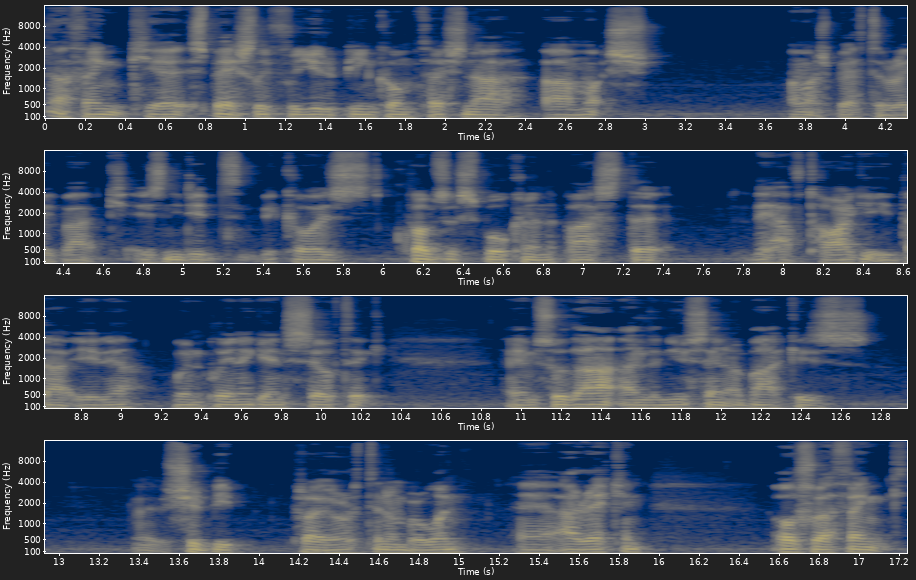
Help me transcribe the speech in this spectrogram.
I think, uh, especially for European competition, a, a much a much better right back is needed because clubs have spoken in the past that they have targeted that area when playing against Celtic. Um, so that and the new centre back is uh, should be priority number one, uh, I reckon. Also, I think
